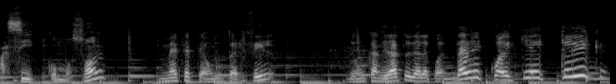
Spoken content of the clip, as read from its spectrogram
así como son, métete a un perfil de un candidato y dale, cualquier clic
